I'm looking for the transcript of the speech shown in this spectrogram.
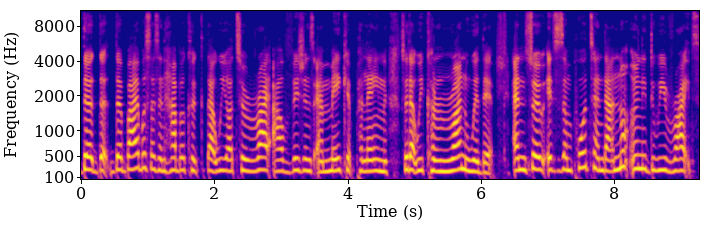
the, the, the Bible says in Habakkuk that we are to write our visions and make it plain so that we can run with it. And so it's important that not only do we write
